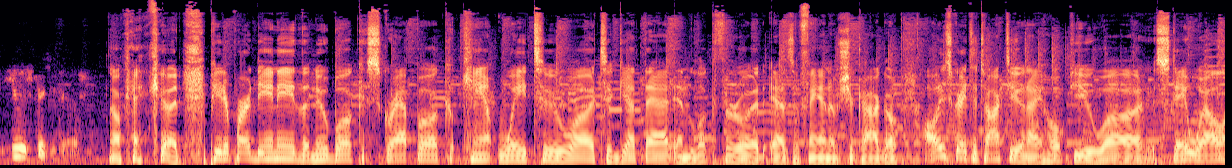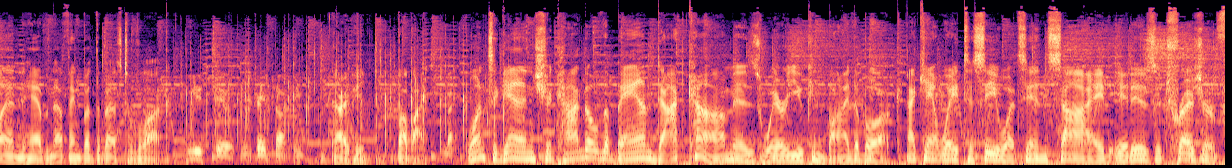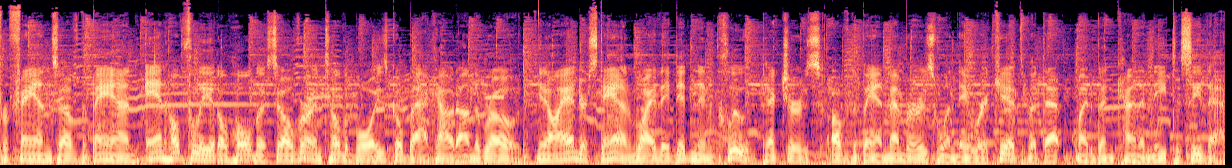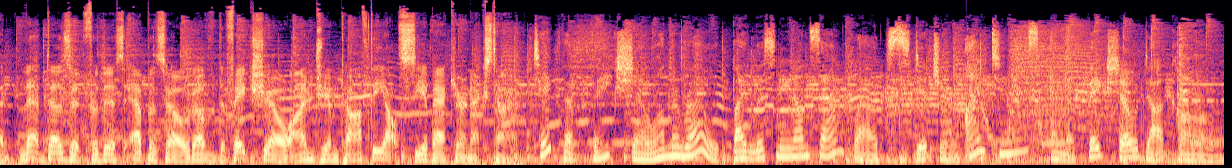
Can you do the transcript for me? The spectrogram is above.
he was taken care of. Okay, good. Peter Pardini, the new book, Scrapbook. Can't wait to uh, to get that and look through it as a fan of Chicago. Always great to talk to you, and I hope you uh, stay well and have nothing but the best of luck. You too. Great talking. All right, Pete. Bye-bye. Once again, ChicagoTheBand.com is where you can buy the book. I can't wait to see what's inside. It is a treasure for fans of the band, and hopefully it'll hold us over until the boys go back out on the road. You know, I understand why they didn't include pictures of the band members when they were kids, but that might have been kind of neat to see that. That does it for this episode of The Fake Show. I'm Jim Tofte. I'll see you back here next time. Take the fake show on the road by listening on SoundCloud, Stitcher, iTunes, and thefakeshow.com.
